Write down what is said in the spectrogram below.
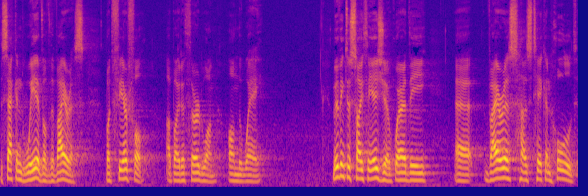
the second wave of the virus, but fearful about a third one on the way. Moving to South Asia, where the uh, virus has taken hold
